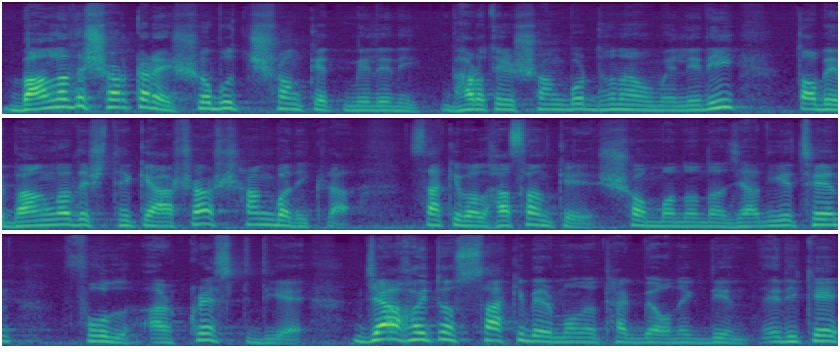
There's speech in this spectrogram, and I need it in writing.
বাংলাদেশ সরকারের সবুজ সংকেত মেলেনি, ভারতের সংবর্ধনাও মেলেনি, তবে বাংলাদেশ থেকে আসা সাংবাদিকরা সাকিব আল হাসানকে সম্মাননা জানিয়েছেন ফুল আর ক্রেস্ট দিয়ে। যা হয়তো সাকিবের মনে থাকবে অনেক দিন এদিকে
